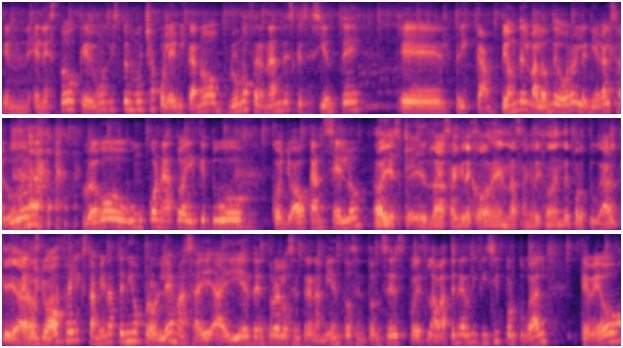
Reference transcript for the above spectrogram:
en, en esto que hemos visto en mucha polémica, ¿no? Bruno Fernández que se siente el tricampeón del balón de oro y le niega el saludo. Luego un conato ahí que tuvo con Joao Cancelo. Oye, es que es la sangre joven, la sangre joven de Portugal que ya. Pero Joao Félix también ha tenido problemas ahí, ahí dentro de los entrenamientos. Entonces, pues la va a tener difícil Portugal. Que veo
